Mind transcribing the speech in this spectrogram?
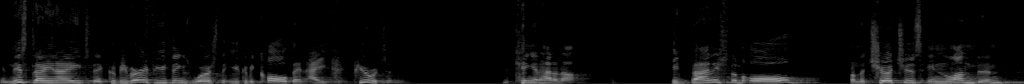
in this day and age, there could be very few things worse that you could be called than a Puritan. The king had had enough. He'd banished them all from the churches in London,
